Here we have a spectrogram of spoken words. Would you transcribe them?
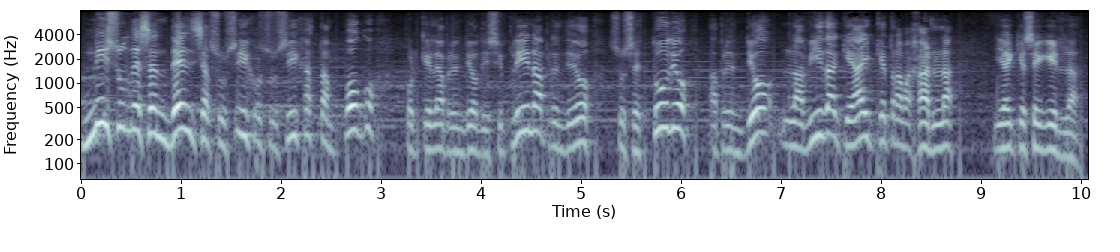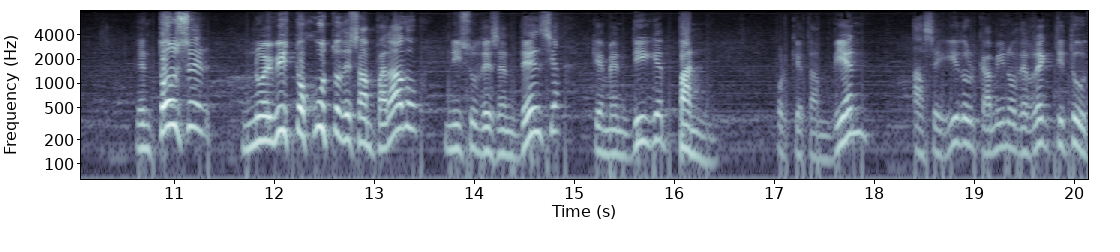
ni su descendencia, sus hijos, sus hijas tampoco, porque él aprendió disciplina, aprendió sus estudios, aprendió la vida que hay que trabajarla y hay que seguirla. Entonces no he visto justo desamparado ni su descendencia que mendigue pan, porque también ha seguido el camino de rectitud.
